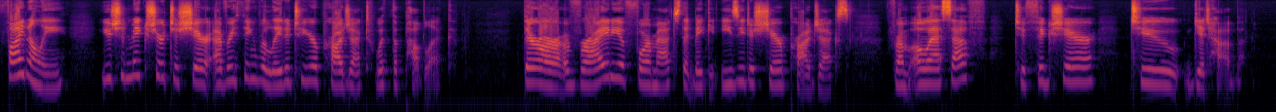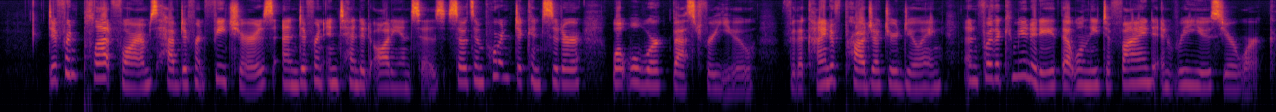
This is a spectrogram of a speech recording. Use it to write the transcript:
Finally, you should make sure to share everything related to your project with the public. There are a variety of formats that make it easy to share projects, from OSF to Figshare to GitHub. Different platforms have different features and different intended audiences, so it's important to consider what will work best for you, for the kind of project you're doing, and for the community that will need to find and reuse your work.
